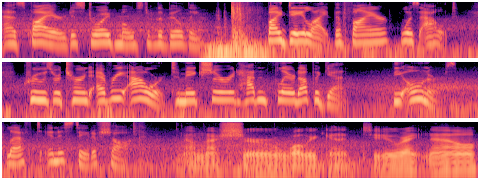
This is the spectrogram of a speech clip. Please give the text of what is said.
as fire destroyed most of the building. By daylight, the fire was out. Crews returned every hour to make sure it hadn't flared up again. The owners left in a state of shock. I'm not sure what we're gonna do right now.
